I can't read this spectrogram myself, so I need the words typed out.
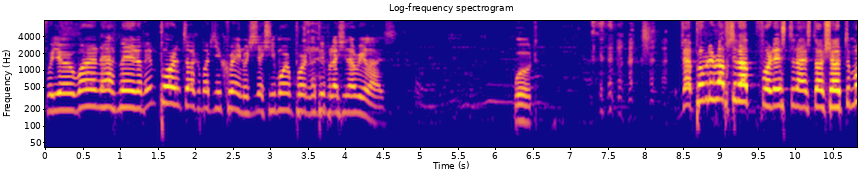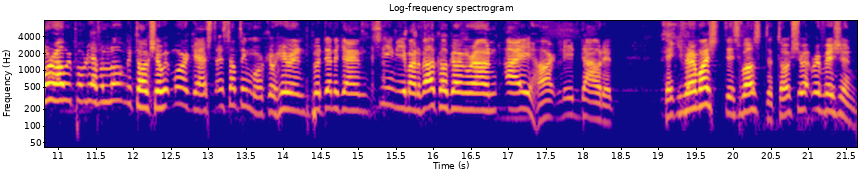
for your one and a half minute of important talk about Ukraine, which is actually more important than people actually now realize. Woot. that probably wraps it up for this tonight's talk show. Tomorrow we probably have a longer talk show with more guests and something more coherent. But then again, seeing the amount of alcohol going around, I hardly doubt it. Thank you very much. This was the talk show at Revision.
